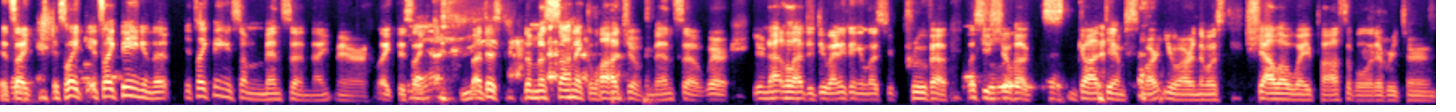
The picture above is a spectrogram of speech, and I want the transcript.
it's like it's like it's like being in the it's like being in some Mensa nightmare, like this like Yeah. this the Masonic Lodge of Mensa, where you're not allowed to do anything unless you prove how unless you show how goddamn smart you are in the most shallow way possible at every turn.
